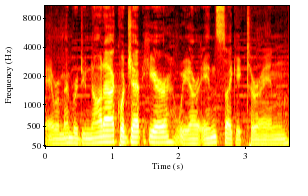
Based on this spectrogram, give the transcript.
Okay, remember, do not Aqua Jet here. We are in Psychic terrain.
